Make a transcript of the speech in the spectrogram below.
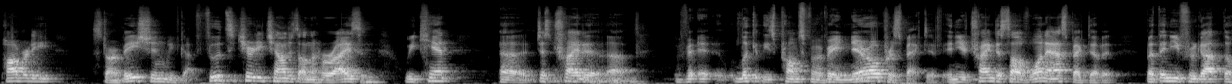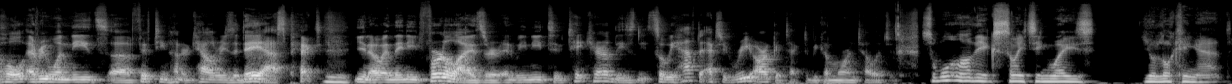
poverty, starvation. We've got food security challenges on the horizon. We can't uh, just try to uh, look at these problems from a very narrow perspective and you're trying to solve one aspect of it but then you forgot the whole everyone needs uh, 1500 calories a day aspect mm. you know and they need fertilizer and we need to take care of these needs. So we have to actually re-architect to become more intelligent. So what are the exciting ways you're looking at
